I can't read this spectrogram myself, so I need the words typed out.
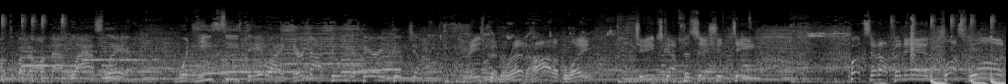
talked about on that last layup. When he sees daylight, they're not doing a very good job. He's been red hot of late. James got position deep. Puts it up and in. Plus one.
